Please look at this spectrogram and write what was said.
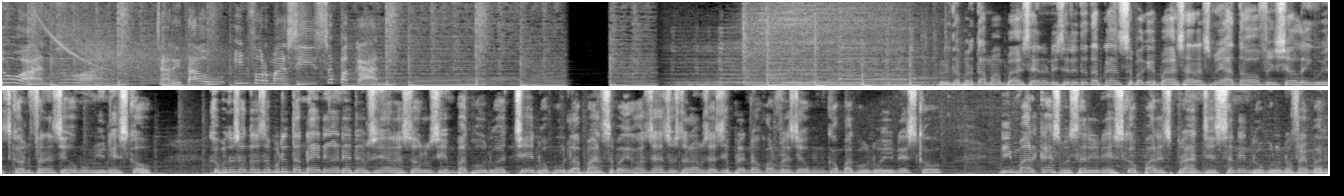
Cuan. Cari tahu informasi sepekan. Berita pertama, bahasa Indonesia ditetapkan sebagai bahasa resmi atau Official Language Konferensi Umum UNESCO. Keputusan tersebut ditandai dengan diadopsinya resolusi 42C28 sebagai konsensus dalam sesi pleno konferensi umum ke-42 UNESCO di markas besar UNESCO Paris, Prancis, Senin 20 November.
